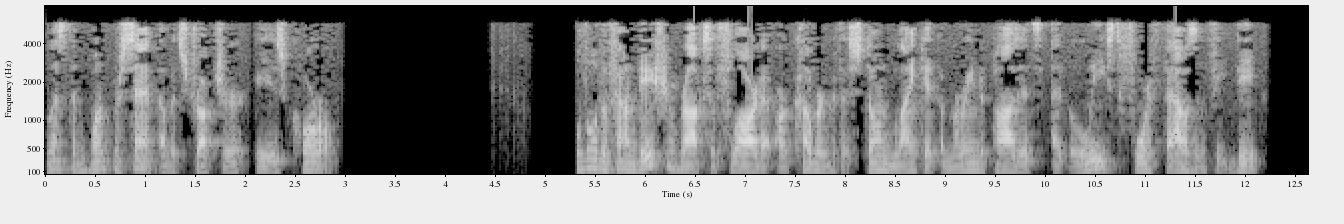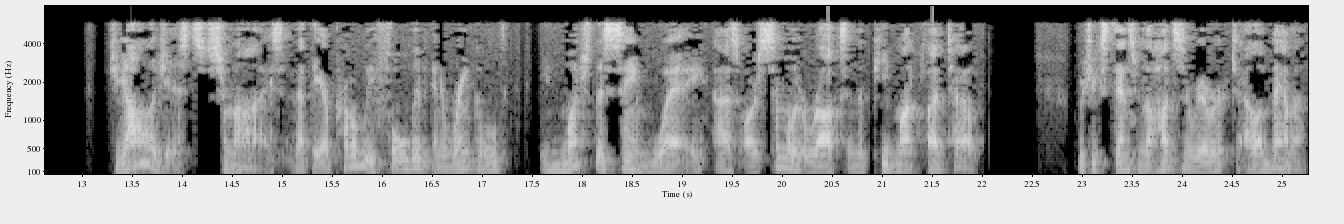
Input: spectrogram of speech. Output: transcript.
Less than 1% of its structure is coral. Although the foundation rocks of Florida are covered with a stone blanket of marine deposits at least 4,000 feet deep, geologists surmise that they are probably folded and wrinkled in much the same way as are similar rocks in the Piedmont Plateau, which extends from the Hudson River to Alabama.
